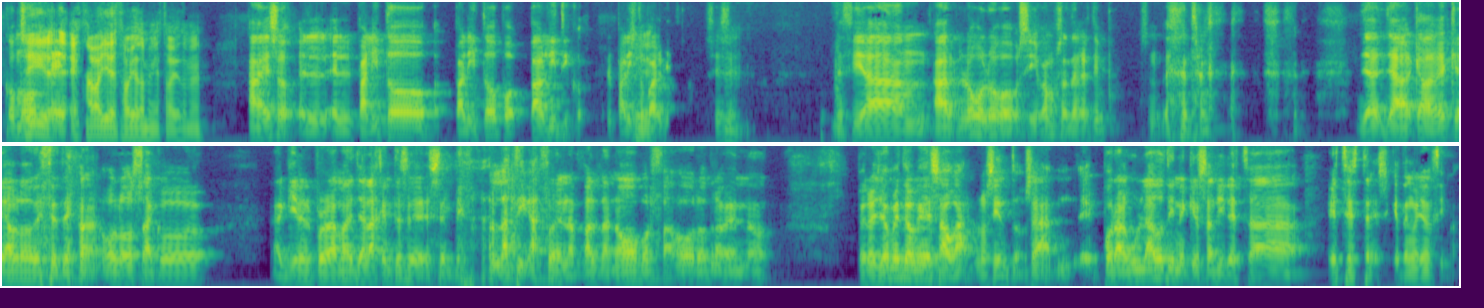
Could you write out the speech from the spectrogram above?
como... Sí, eh, estaba yo, estaba yo también, estaba yo también. Ah, eso, el, palito, palito pablítico. El palito pablítico. Sí, sí. Mm. Decía. ah, luego, luego, sí, vamos a tener tiempo. ya, cada vez que hablo de este tema o lo saco aquí en el programa, ya la gente se, se empieza a dar latigazos en la espalda. No, por favor, otra vez no. Pero yo me tengo que desahogar, lo siento. O sea, eh, por algún lado tiene que salir esta, este estrés que tengo yo encima.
